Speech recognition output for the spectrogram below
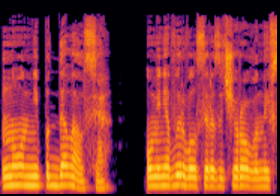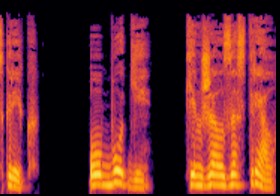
но он не поддавался. У меня вырвался разочарованный вскрик. «О боги! Кинжал застрял!»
